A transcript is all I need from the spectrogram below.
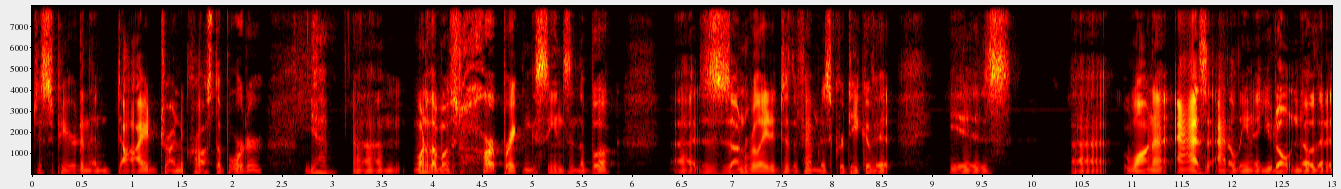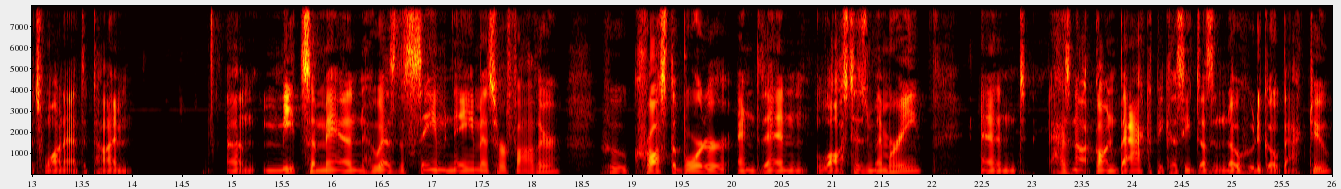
disappeared and then died trying to cross the border yeah um, one of the most heartbreaking scenes in the book, uh, this is unrelated to the feminist critique of it, is uh, Juana as Adelina. You don't know that it's Juana at the time. Um, meets a man who has the same name as her father, who crossed the border and then lost his memory, and has not gone back because he doesn't know who to go back to.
